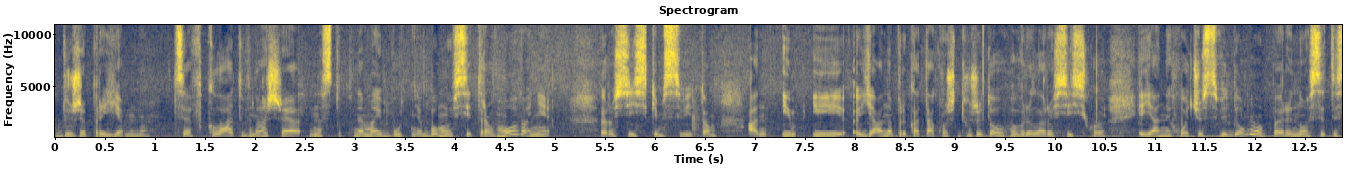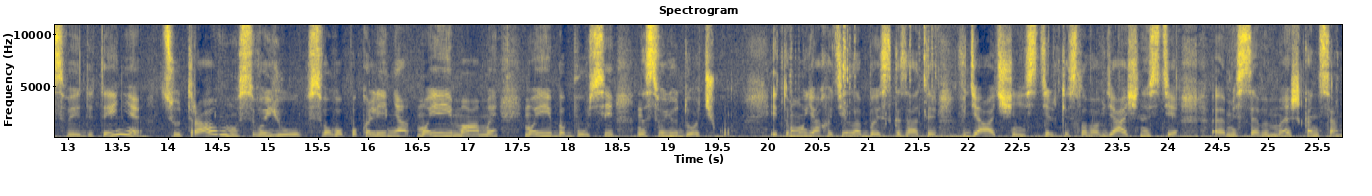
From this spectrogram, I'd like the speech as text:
дуже приємно. Це вклад в наше наступне майбутнє, бо ми всі травмовані російським світом. А і, і я, наприклад, також дуже довго говорила російською. І я не хочу свідомо переносити своїй дитині цю травму свою, свого покоління, моєї мами, моєї бабусі на свою дочку. І тому я хотіла би сказати вдячність, тільки слова вдячності е, місцевим мешканцям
